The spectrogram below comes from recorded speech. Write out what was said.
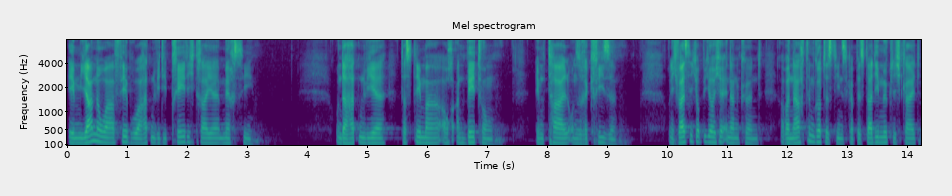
Im Januar, Februar hatten wir die Predigtreihe Merci. Und da hatten wir das Thema auch Anbetung im Tal unserer Krise. Und ich weiß nicht, ob ihr euch erinnern könnt, aber nach dem Gottesdienst gab es da die Möglichkeit,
